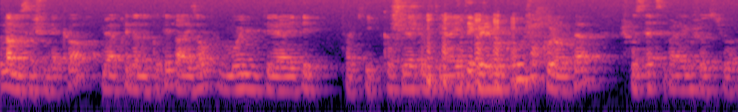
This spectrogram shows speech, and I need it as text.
Non, mais ça, je suis d'accord. Mais après, d'un autre côté, par exemple, moi, une télé-réalité, enfin, qui est considérée comme une télé-réalité que j'aime beaucoup, genre Colanta, je considère que c'est pas la même chose, tu vois.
